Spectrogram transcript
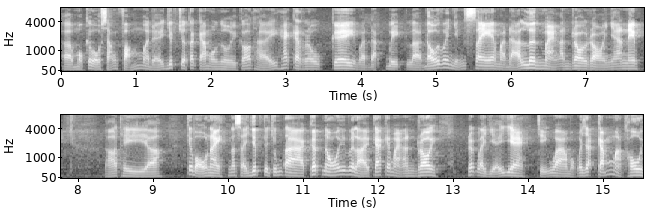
ờ, một cái bộ sản phẩm mà để giúp cho tất cả mọi người có thể hát karaoke và đặc biệt là đối với những xe mà đã lên màn Android rồi nha anh em. Đó thì cái bộ này nó sẽ giúp cho chúng ta kết nối với lại các cái màn Android rất là dễ dàng chỉ qua một cái jack cắm mà thôi.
